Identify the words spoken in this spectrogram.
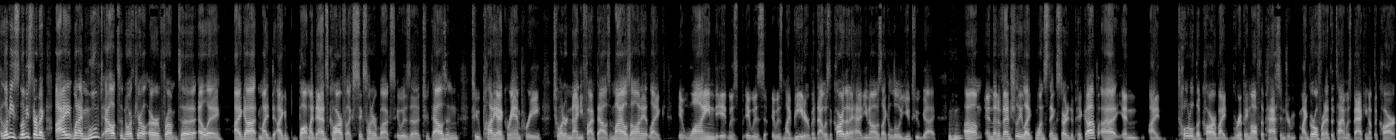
let me let me start back. I when I moved out to North Carolina or from to LA, I got my I bought my dad's car for like 600 bucks. It was a 2002 Pontiac Grand Prix, 295,000 miles on it. Like it whined, it was it was it was my beater, but that was the car that I had. You know, I was like a little YouTube guy. Mhm. Um, and then eventually, like once things started to pick up, uh, and I totaled the car by ripping off the passenger. My girlfriend at the time was backing up the car,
